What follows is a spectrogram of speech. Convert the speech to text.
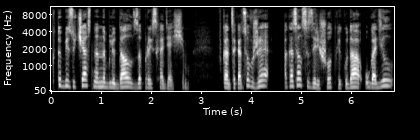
кто безучастно наблюдал за происходящим. В конце концов, Ж оказался за решеткой, куда угодил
